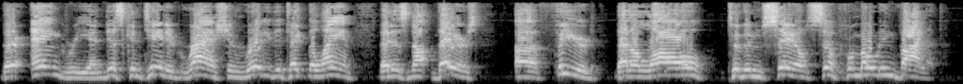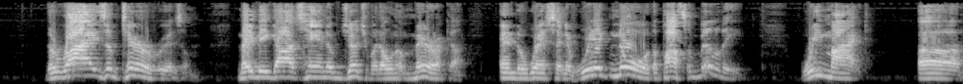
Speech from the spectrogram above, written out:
They're angry and discontented, rash and ready to take the land that is not theirs, uh, feared that a law to themselves, self-promoting violent. The rise of terrorism may be God's hand of judgment on America and the West. And if we ignore the possibility we might uh,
